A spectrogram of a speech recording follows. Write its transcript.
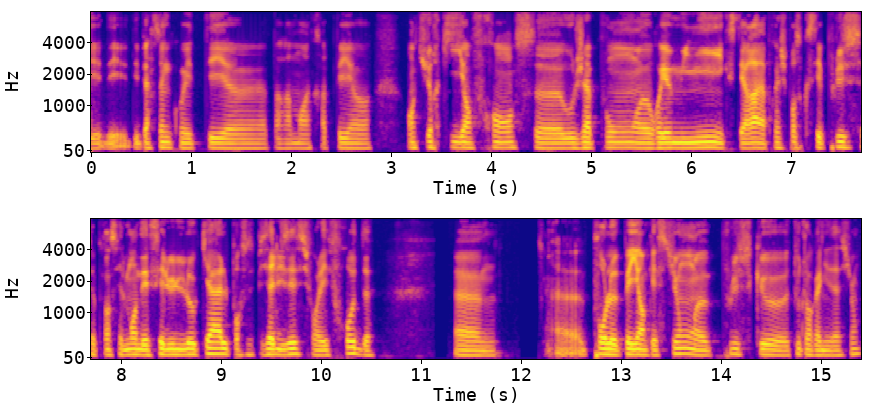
des personnes qui ont été, apparemment attrapées, en Turquie, en France, au Japon, au Royaume-Uni et cetera. Après, je pense que c'est plus potentiellement des cellules locales pour se spécialiser sur les fraudes, pour le pays en question, heu, plus que toute l'organisation.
